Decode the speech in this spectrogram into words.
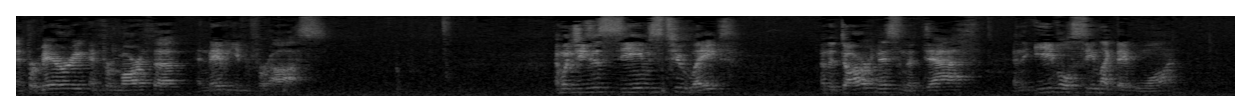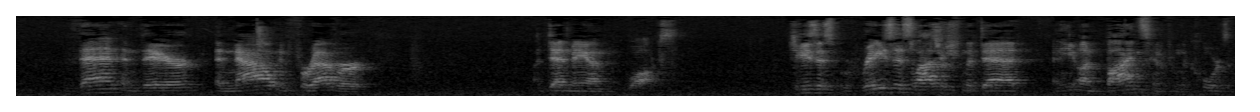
and for Mary and for Martha and maybe even for us. And when Jesus seems too late, and the darkness and the death and the evil seem like they've won, then and there and now and forever, a dead man walks. Jesus raises Lazarus from the dead and he unbinds him from the cords of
